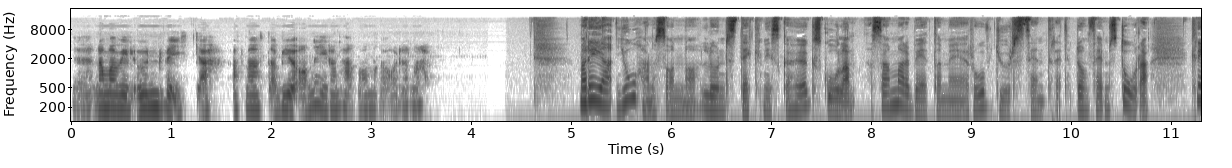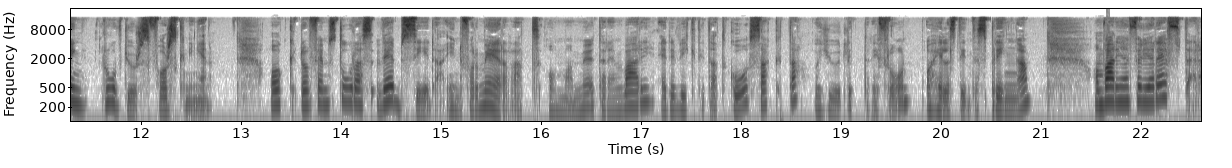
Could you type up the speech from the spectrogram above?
eh, när man vill undvika att möta björn i de här områdena. Maria Johansson och Lunds tekniska högskola samarbetar med Rovdjurscentret, de fem stora, kring rovdjursforskningen. Och de fem storas webbsida informerar att om man möter en varg är det viktigt att gå sakta och ljudligt därifrån och helst inte springa. Om vargen följer efter,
